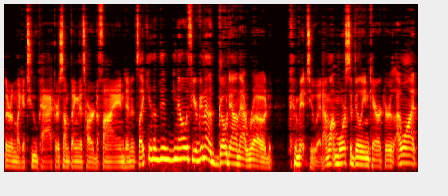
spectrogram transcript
They're in like a two pack or something that's hard to find, and it's like you know, you know, if you're gonna go down that road, commit to it. I want more civilian characters. I want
